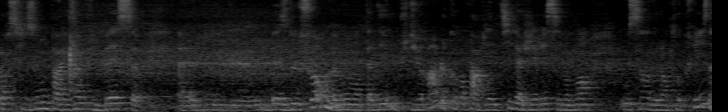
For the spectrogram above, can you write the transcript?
lorsqu'ils ont par exemple une baisse, euh, baisse de forme momentanée ou plus durable? Comment parviennent-ils à gérer ces moments au sein de l'entreprise?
